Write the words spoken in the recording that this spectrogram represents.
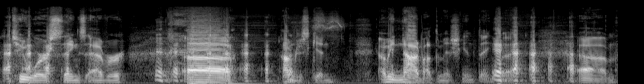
two worst things ever. Uh, I'm just kidding. I mean, not about the Michigan thing, but um,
